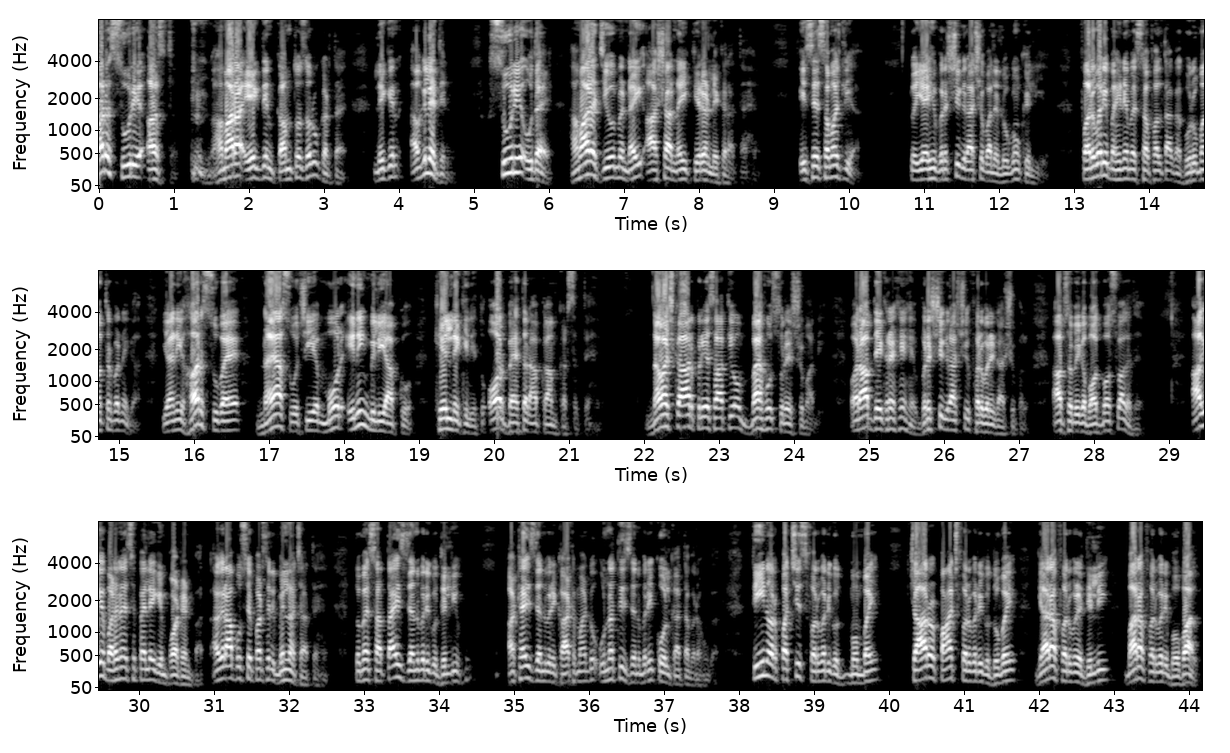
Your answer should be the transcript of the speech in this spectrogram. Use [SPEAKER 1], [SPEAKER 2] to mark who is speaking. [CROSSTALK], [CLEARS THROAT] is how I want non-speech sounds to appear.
[SPEAKER 1] हर सूर्य अस्त, हमारा एक दिन कम तो ज़रूर करता है, लेकिन अगले दिन सूर्य उदय हमारे जीवन में नई आशा, नई किरण लेकर आता है। इसे समझ लिया? तो यही वृश्चिक राशि वाले लोगों के लिए फरवरी महीने में सफलता का गुरु मंत्र बनेगा। यानी हर सुबह नया सोचिए, मोर इनिंग मिली आपको खेलने के लिए तो और बेहतर आप काम कर सकते हैं। नमस्कार प्रिय साथियों, मैं हूँ सुरेश श्रीमाली, और आप देख रहे हैं वृश्चिक राशि, फरवरी राशिफल। आप सभी का बहुत बहुत स्वागत है। आगे बढ़ने से पहले एक इंपॉर्टेंट बात। अगर आप उससे पर्सनली मिलना चाहते हैं तो मैं 27 जनवरी को दिल्ली हूँ 28 जनवरी काठमांडू, उनतीस जनवरी कोलकाता में रहूँगा। तीन और 25 फरवरी को मुंबई, चार और पाँच फरवरी को दुबई, ग्यारह फरवरी दिल्ली, बारह फरवरी भोपाल,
